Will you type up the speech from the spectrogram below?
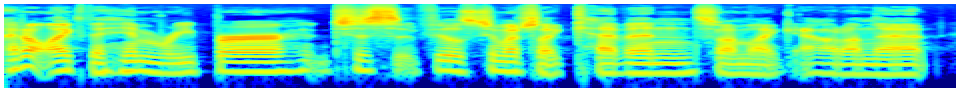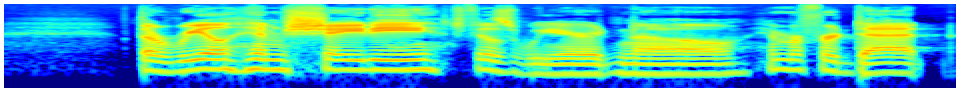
I don't like the Him Reaper. It just it feels too much like Kevin, so I'm like out on that. The real Him Shady it feels weird. No, him for Debt.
